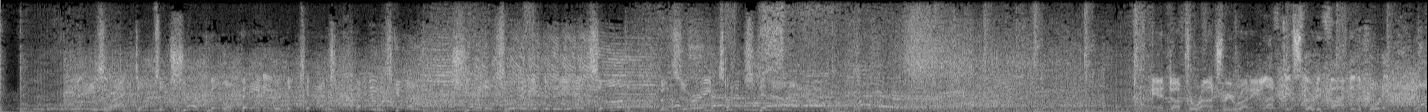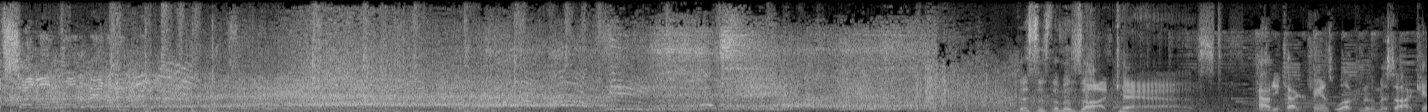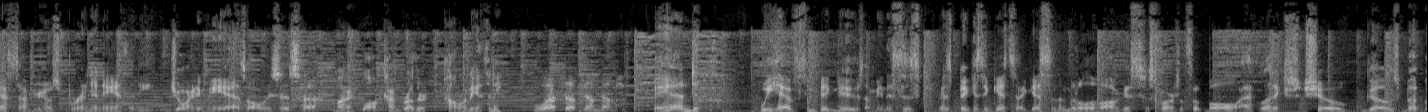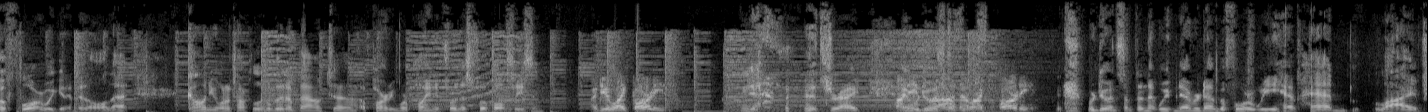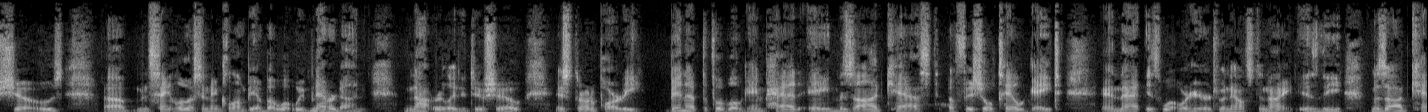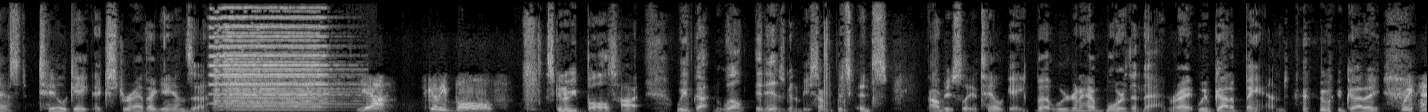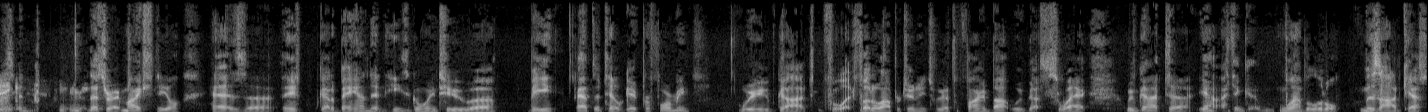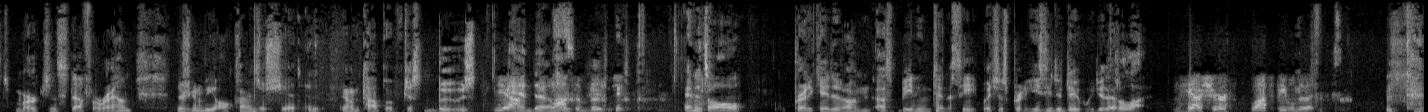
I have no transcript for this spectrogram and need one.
He's racked up to short middle. Beatty with the catch, and he's going to jet his way into the end zone. Missouri touchdown. Hand off to Rountree running left. It's 35 to the 40. Left sideline around the And This is the Mizzodcast. Howdy, Tiger fans. Welcome to the Mizzodcast. I'm your host, Brendan Anthony. Joining me, as always, is uh, my longtime brother, Colin Anthony. What's up, dum dums? And we have some big news. I mean, this is as big as it gets, I guess, in the middle of August as far as the football athletics show goes. But before we get into all that, Colin, you want to talk a little bit about uh, a party we're planning for this football season? I do like parties. Yeah, that's right. My and we're name's doing Ron. I like to party. we're doing something that we've never done before. We have had live shows uh, in St. Louis and in Columbia, but what we've never done, not related to a show, is thrown a party. Been at the football game, had a Mizzodcast official tailgate, and that is what we're here to announce tonight: is the Mizzodcast tailgate extravaganza. Yeah, it's gonna be balls. It's going to be balls hot. We've got well, it is going to be something. It's, it's obviously a tailgate, but we're going to have more than that, right? We've got a band. We've got a. We. That's right. Mike Steele has uh, he's got a band, and he's going to uh, be at the tailgate performing. We've got for what photo opportunities. We've got the fine bot. We've got swag. We've got uh, yeah. I think we'll have a little Mizzodcast merch and stuff around. There's going to be all kinds of shit on top of just booze. Yeah, and uh, lots of booze. and it's all predicated on us beating Tennessee, which is pretty easy to do. We do that a lot. Yeah, sure. Lots of people do it.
